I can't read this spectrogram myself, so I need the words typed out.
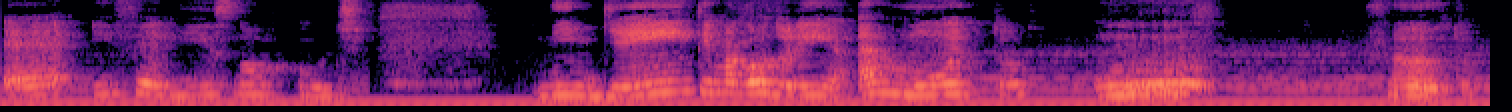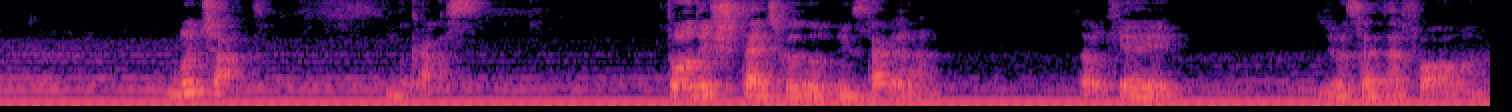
é infeliz no Orkut. Ninguém tem uma gordurinha. É muito. Chato. Muito chato, no caso. Toda estética do Instagram. Tá ok? De uma certa forma.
